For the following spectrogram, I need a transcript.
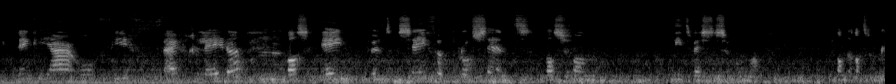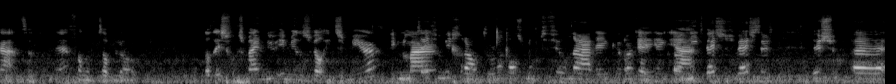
ik denk een jaar of vier, vijf geleden, Mhm. was 1,7% was van niet-westerse komaf. Van de advocaten, hè, van het tableau. Dat is volgens mij nu inmiddels wel iets meer. Ik noem maar het even migrant hoor, want anders moet ik te veel nadenken. Want ik denk ja. van niet westers, westers. Dus eh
